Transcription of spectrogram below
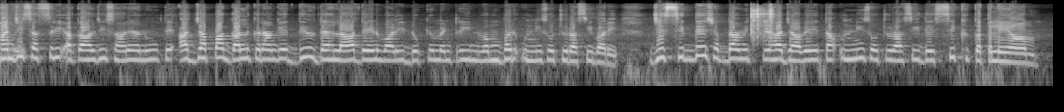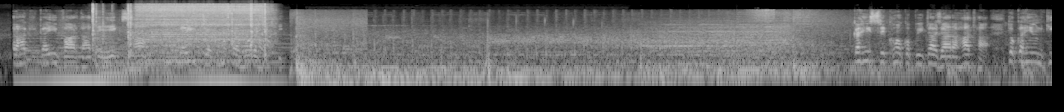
ਹਾਂਜੀ ਸਤਿ ਸ੍ਰੀ ਅਕਾਲ ਜੀ ਸਾਰਿਆਂ ਨੂੰ ਤੇ ਅੱਜ ਆਪਾਂ ਗੱਲ ਕਰਾਂਗੇ ਦਿਲ ਦਹਿਲਾ ਦੇਣ ਵਾਲੀ ਡਾਕੂਮੈਂਟਰੀ ਨਵੰਬਰ 1984 ਬਾਰੇ ਜੇ ਸਿੱਧੇ ਸ਼ਬਦਾਂ ਵਿੱਚ ਕਿਹਾ ਜਾਵੇ ਤਾਂ 1984 ਦੇ ਸਿੱਖ ਕਤਲੇਆਮ तरह की कई वारदातें एक साथ कई जगहों पर हो रही थी कहीं सिखों को पीटा जा रहा था तो कहीं उनकी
